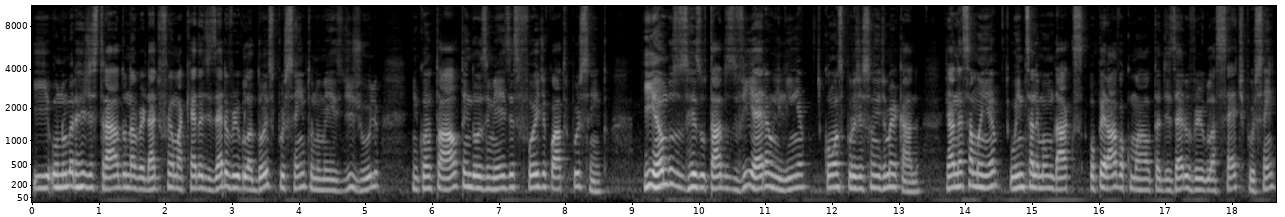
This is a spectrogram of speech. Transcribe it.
e o número registrado, na verdade, foi uma queda de 0,2% no mês de julho, enquanto a alta em 12 meses foi de 4%. E ambos os resultados vieram em linha com as projeções de mercado. Já nessa manhã, o índice alemão DAX operava com uma alta de 0,7%,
